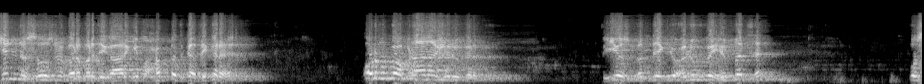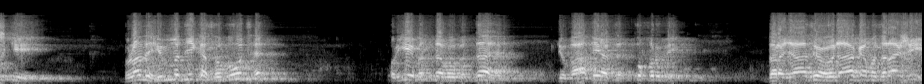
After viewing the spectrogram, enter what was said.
جن نصوص میں بربر دگار کی محبت کا ذکر ہے، اور ان کو اپنانا شروع کر دے۔ یہ اس بندے کی علوم ہمت ہے۔ اس کی بلند ہمتی کا ثبوت ہے۔ اور یہ بندہ وہ بندہ ہے۔ جو واقعات اخروی درجات اولا کا متلاشی،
